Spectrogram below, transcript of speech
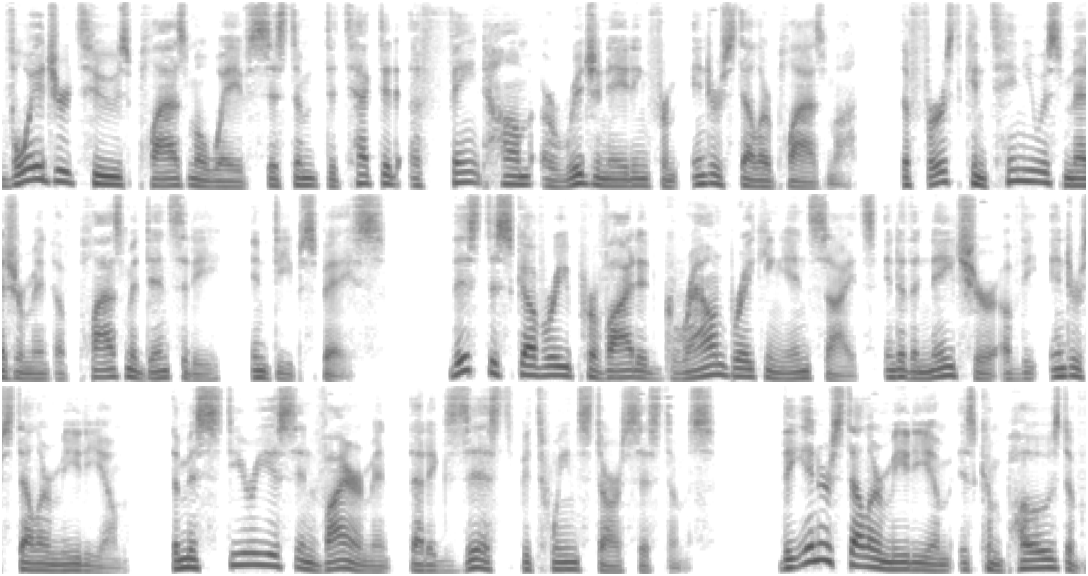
Voyager 2's plasma wave system detected a faint hum originating from interstellar plasma, the first continuous measurement of plasma density in deep space. This discovery provided groundbreaking insights into the nature of the interstellar medium, the mysterious environment that exists between star systems. The interstellar medium is composed of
